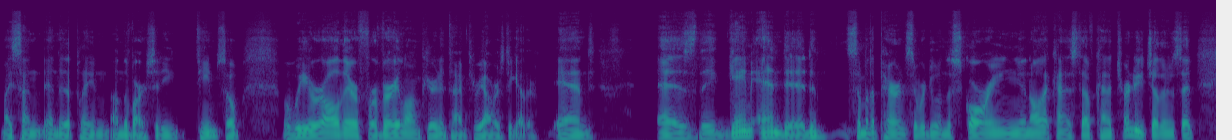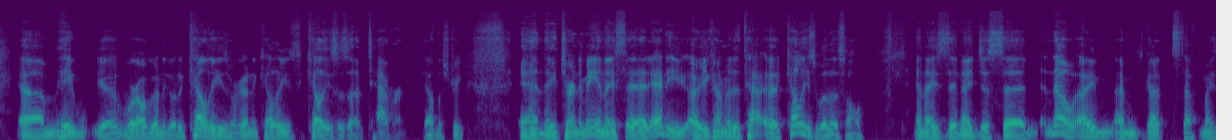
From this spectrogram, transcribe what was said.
my son ended up playing on the varsity team. So we were all there for a very long period of time three hours together. And as the game ended, some of the parents that were doing the scoring and all that kind of stuff kind of turned to each other and said, um, "Hey, we're all going to go to Kelly's. We're going to Kelly's. Kelly's is a tavern down the street." And they turned to me and they said, "Andy, are you coming to ta- uh, Kelly's with us all?" And I said, I just said, "No, I'm I'm got stuff. My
